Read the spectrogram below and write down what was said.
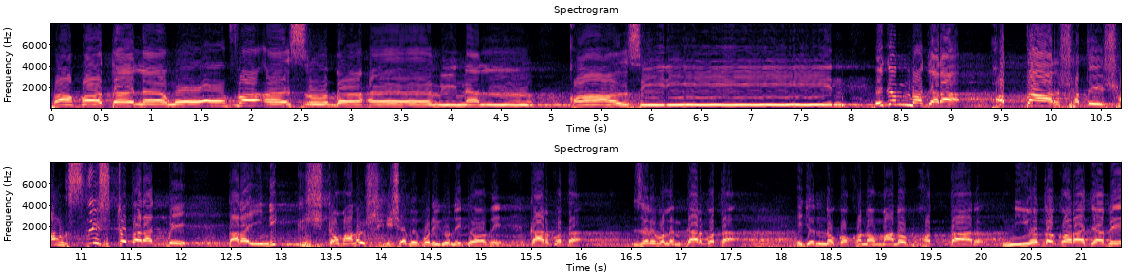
فقتله فأصبح من الخاسرين এজন্য যারা হত্যার সাথে সংশ্লিষ্টতা রাখবে তারাই নিকৃষ্ট মানুষ হিসেবে পরিগণিত হবে কার কথা জোরে বলেন কার কথা এই জন্য কখনো মানব হত্যার নিয়ত করা যাবে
